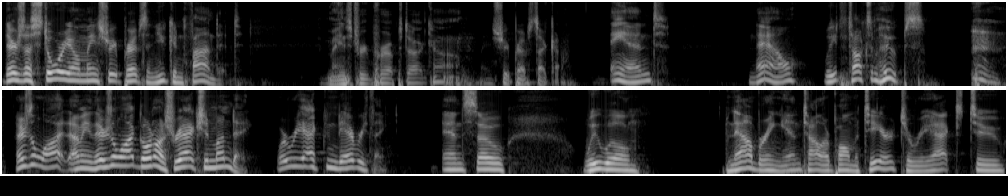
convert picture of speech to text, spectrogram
there's a story on Main Street Preps, and you can find it. MainStreetPreps.com. mainstreetpreps.com. And now we to talk some hoops. there's a lot. I mean, there's a lot going on. It's Reaction Monday. We're reacting to everything. And so we will now bring in Tyler Palmatier to react to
